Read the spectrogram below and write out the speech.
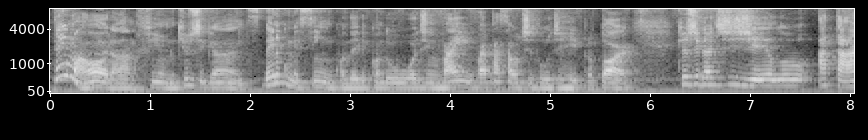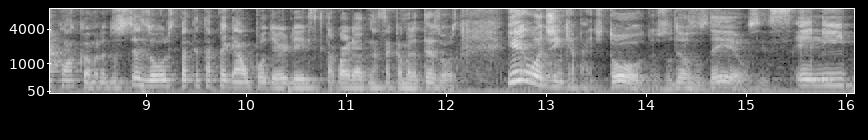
Tem uma hora lá no filme que os gigantes, bem no comecinho, quando ele, quando o Odin vai, vai passar o título de rei pro Thor, que os gigantes de gelo atacam a Câmara dos Tesouros para tentar pegar o poder deles que tá guardado nessa Câmara dos Tesouros. E aí o Odin, que é pai de todos, o deus dos deuses, ele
